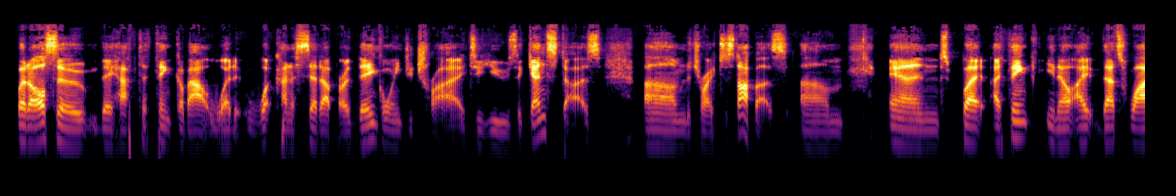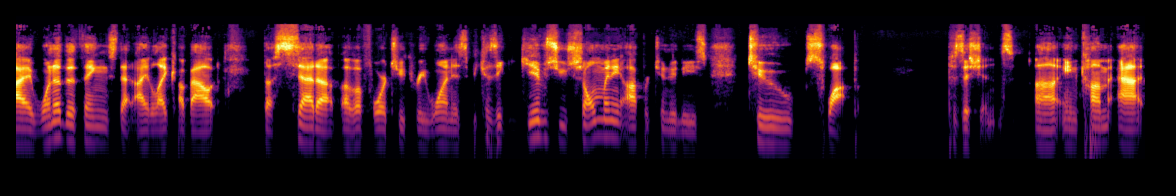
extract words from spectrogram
but also they have to think about what what kind of setup are they going to try to use against us um, to try to stop us. Um, and but I think you know I that's why one of the things that I like about the setup of a 4231 is because it gives you so many opportunities to swap positions uh, and come at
